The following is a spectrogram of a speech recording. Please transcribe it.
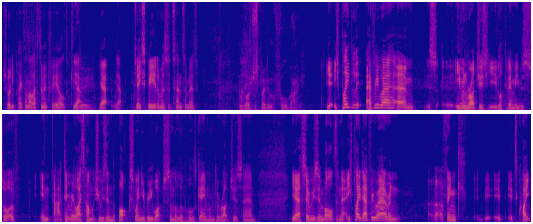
Sure, he played on the left of midfield. Did yeah. he? Yeah. yeah. Jay Spearing was at centre mid. And Rodgers played him at fullback. Yeah, he's played everywhere. Um, even Rodgers, you look at him, he was sort of in. I didn't realise how much he was in the box when you rewatch some of Liverpool's game under Rodgers. Um, yeah, so he was involved in that. He's played everywhere, and I think it, it, it's quite.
